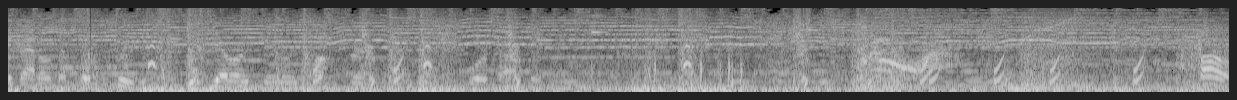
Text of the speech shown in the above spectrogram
10 anime battles of history. Yellow Jigglypuff versus 64 Falcon. Oh.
